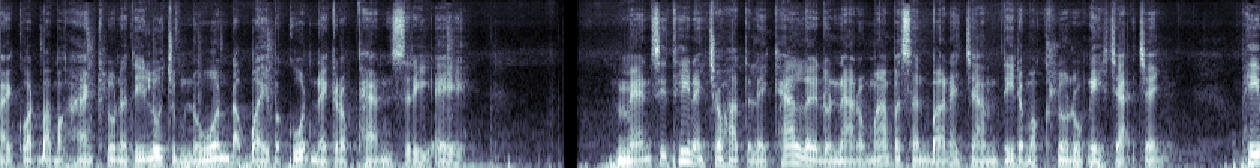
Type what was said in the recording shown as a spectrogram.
ហើយគាត់បានបង្ហាញខ្លួននៅទីលុះចំនួន13ប្រកួតនៃក្របខ័ណ្ឌ Serie A Man City នឹងចុះហត្ថលេខាលើ Donnarumma បើសិនបើអ្នកចាំទីរបស់ខ្លួនរូបនេះចាក់ចេញភាព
